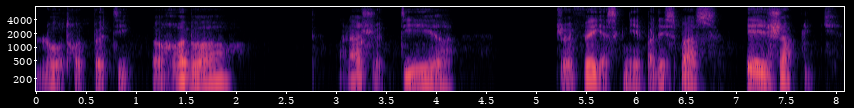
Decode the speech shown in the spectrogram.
L'autre petit rebord. Voilà, je tire, je veille à ce qu'il n'y ait pas d'espace et j'applique.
